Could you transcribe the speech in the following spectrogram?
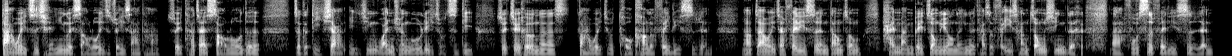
大卫之前，因为扫罗一直追杀他，所以他在扫罗的这个底下已经完全无立足之地，所以最后呢，大卫就投靠了非利士人。然后大卫在非利士人当中还蛮被重用的，因为他是非常忠心的啊服侍非利士人。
